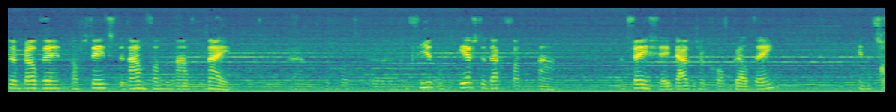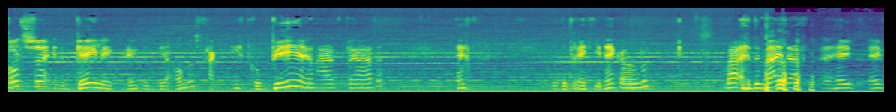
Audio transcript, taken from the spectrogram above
uh, Beltane nog steeds de naam van de maand mei. Uh, dat wordt uh, gevierd op de eerste dag van de maand. Het feestje heet daar dus ook gewoon Beltane. In het Schotse, in het Gaelic heet het weer anders. Dat ga ik eens proberen uit te praten. Echt, daar breek je je nek over. Maar de meidag uh, heet, heeft,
